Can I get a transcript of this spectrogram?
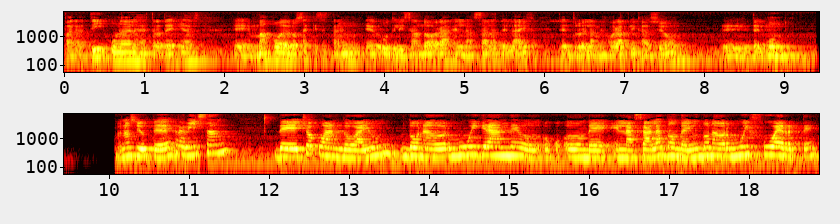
Para ti, una de las estrategias eh, más poderosas que se están eh, utilizando ahora en las salas de live dentro de la mejor aplicación eh, del mundo. Bueno, si ustedes revisan de hecho, cuando hay un donador muy grande o, o- o donde en las salas donde hay un donador muy fuerte,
